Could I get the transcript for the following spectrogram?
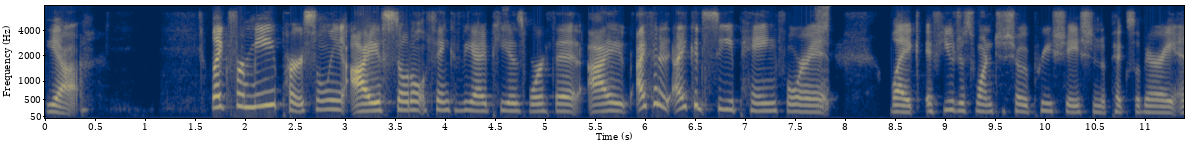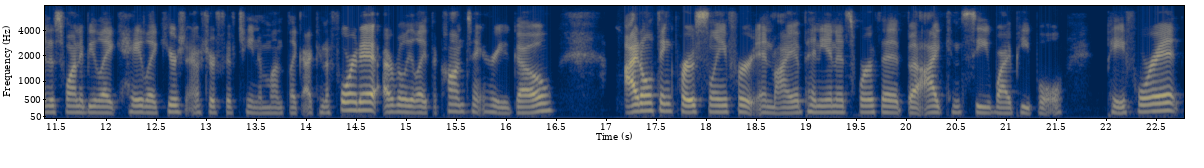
Yeah. Like for me personally, I still don't think VIP is worth it. I I could I could see paying for it like if you just wanted to show appreciation to Pixelberry and just want to be like, "Hey, like here's an extra 15 a month. Like I can afford it. I really like the content. Here you go." I don't think personally for in my opinion it's worth it, but I can see why people pay for it.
